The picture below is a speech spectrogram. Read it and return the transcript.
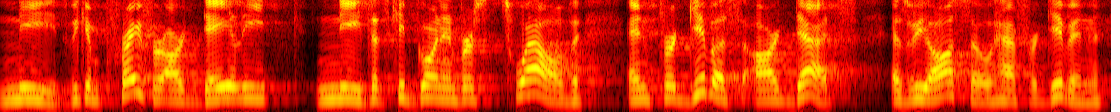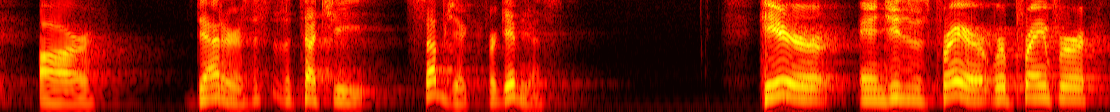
needs. We can pray for our daily needs. Let's keep going in verse 12 and forgive us our debts as we also have forgiven our debtors. This is a touchy subject, forgiveness. Here in Jesus' prayer, we're praying for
